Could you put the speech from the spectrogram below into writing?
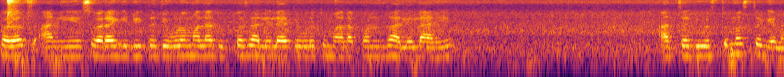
खरंच. आणि स्वरागिरी तर जेवढं मला दुःख झालेलं आहे तेवढं तुम्हाला पण झालेलं आहे. आजचा दिवस तर मस्त गेला.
